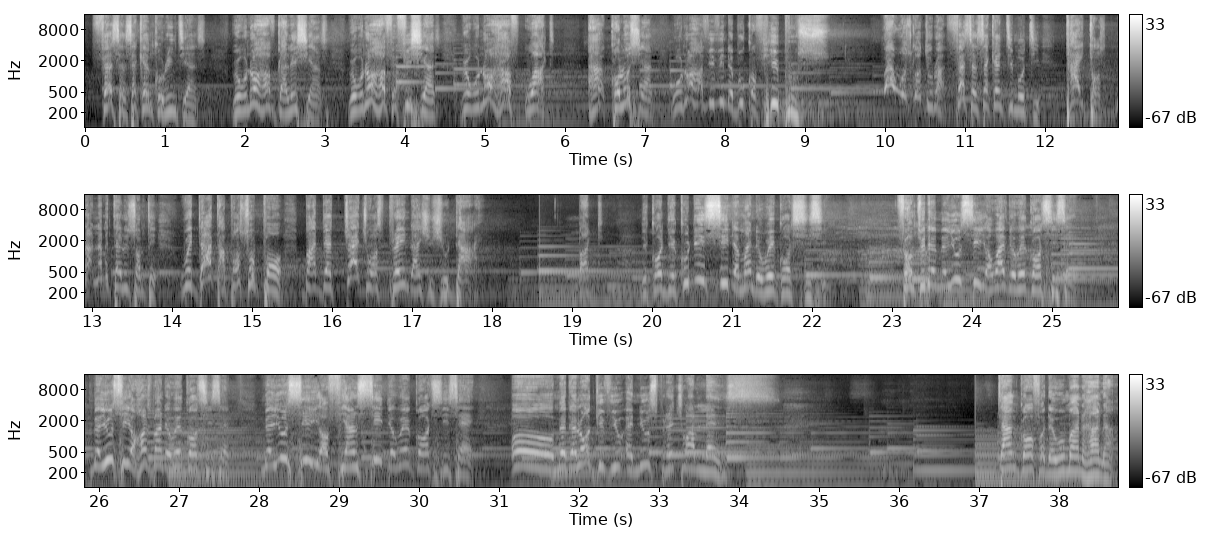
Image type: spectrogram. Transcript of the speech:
First and Second Corinthians. We will not have Galatians. We will not have Ephesians. We will not have what? Uh, Colossians. We will not have even the book of Hebrews. Where was going to write? First and Second Timothy, Titus. Now let me tell you something. Without Apostle Paul, but the church was praying that she should die. But because they couldn't see the man the way God sees him. From today, may you see your wife the way God sees her. May you see your husband the way God sees her. May you see your fiancée the way God sees her. Oh, may the Lord give you a new spiritual lens. Thank God for the woman Hannah.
